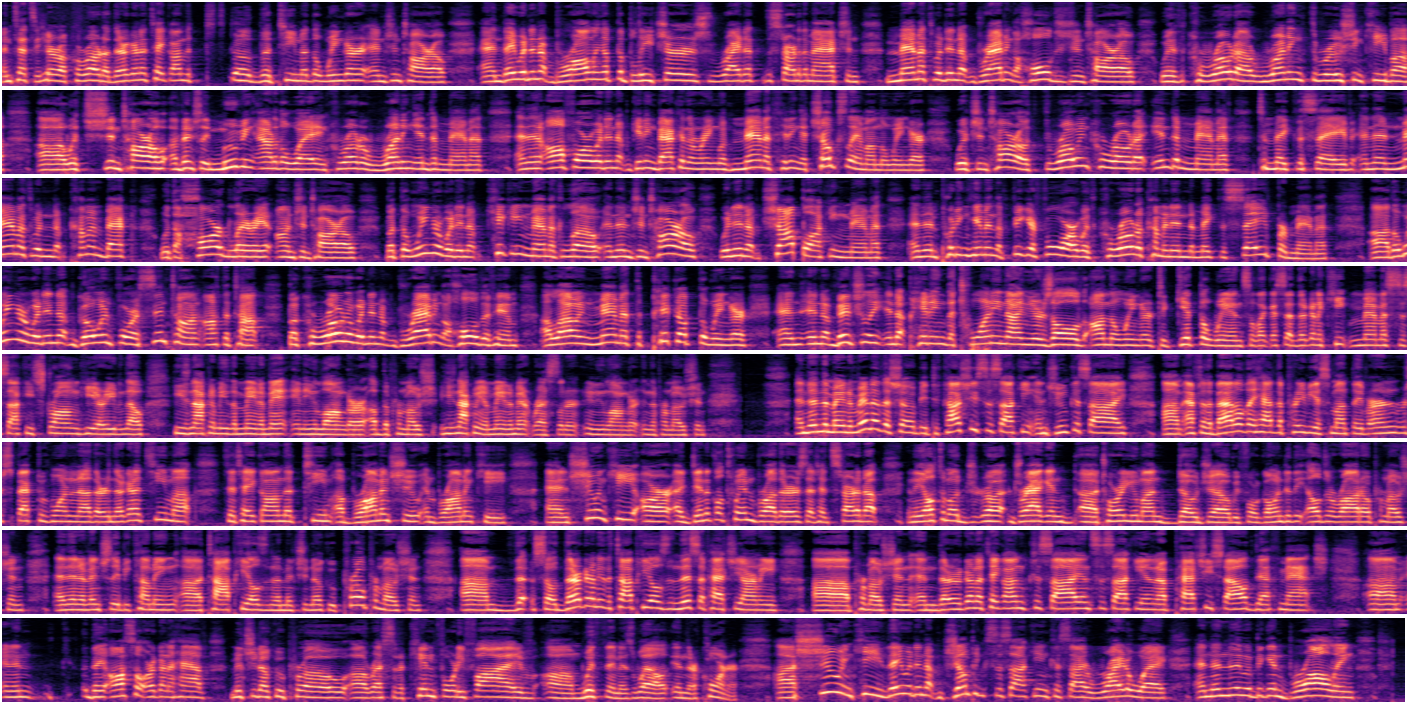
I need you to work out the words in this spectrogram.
and Tetsuhiro Kuroda. They're gonna take on the the, the team of the Winger and Jintaro, and they would end up brawling up the bleachers right at the start of the match, and Mammoth would end up grabbing a hold of Shintaro with Kuroda running through Shinkiba, uh, with Shintaro eventually moving out of the way and Kuroda running into Mammoth, and then all four would end up getting back in the ring with Mammoth hitting a chokeslam on the winger, with Shintaro throwing Kuroda into Mammoth to make the save, and then Mammoth would end up coming back with a hard lariat on Shintaro, but the winger would end up kicking Mammoth low, and then Shintaro would end up chop blocking Mammoth, and then putting him in the figure four with Kuroda coming in to make the save for Mammoth. Uh, the winger would end up going for a senton off the top, but Kuroda would end up grabbing a hold of him, allowing Mammoth to pick up the winger, and, and eventually end up hitting the 29 years old on the winger to get the win. So, like I said, they're going to keep Mammoth Sasaki strong here, even though he's not going to be the main event any longer of the promotion. He's not going to be a main event wrestler any longer in the promotion. And then the main event of the show would be Takashi Sasaki and Jun Kasai. Um, after the battle they had the previous month, they've earned respect with one another, and they're going to team up to take on the team of Brahman Shu and Brahman Ki. And Shu and Ki are identical twin brothers that had started up in the Ultimo Dra- Dragon uh, Toryumon dojo before going to the El Dorado promotion and then eventually becoming uh, top heels in the Michinoku Pro promotion. Um, th- so they're going to be the top heels in this Apache Army uh, promotion, and they're going to take on Kasai and Sasaki in an Apache style death match. Um, and in they also are going to have Michinoku Pro uh, wrestler Ken 45 um, with them as well in their corner. Uh, Shu and Ki, they would end up jumping Sasaki and Kasai right away, and then they would begin brawling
